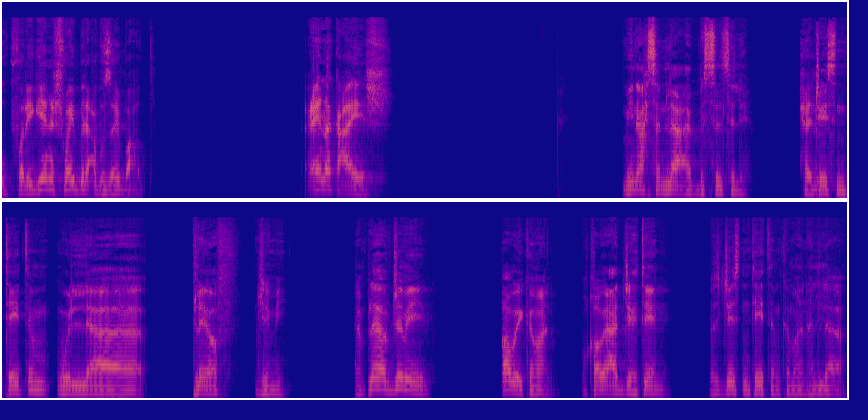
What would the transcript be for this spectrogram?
وفريقين شوي بيلعبوا زي بعض. عينك عايش مين أحسن لاعب بالسلسلة؟ حلو. جيسون تيتم ولا playoff جيمي يعني playoff جيمي قوي كمان وقوي على الجهتين بس جيسون تيتم كمان هلا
